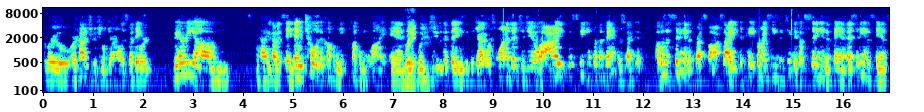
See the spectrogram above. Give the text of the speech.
through, or not a traditional journalist, but they were very. Um, I, I would say they would toe the company company line, and they Right. would do the things that the Jaguars wanted them to do. I was speaking from the fan perspective. I wasn't sitting in the press box. I paid for my season tickets. I was sitting in the fan, uh, sitting in the stands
